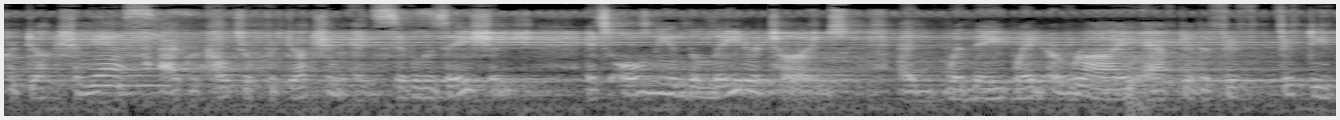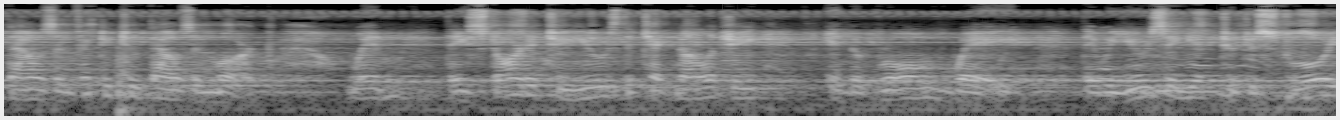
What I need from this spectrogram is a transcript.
production, Yes. agricultural production, and civilization. It's only in the later times, and when they went awry after the fif- 50,000, 52,000 mark, when they started to use the technology in the wrong way. They were using it to destroy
